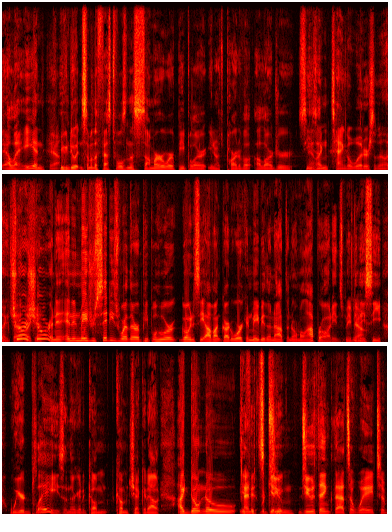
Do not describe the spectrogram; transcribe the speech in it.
L.A. and Yeah. you can do it in some of the festivals in the summer where people are, you know, it's part of a, a larger Yeah, season. like Tanglewood or something like sure, that. like a- sure, and and in major cities where there are people who are going to see avant-garde work, and maybe they're not the normal opera audience. Maybe Yeah. they see weird plays, and they're going to come come check it out. I don't know if and it's do getting. you, do you think that's a way to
